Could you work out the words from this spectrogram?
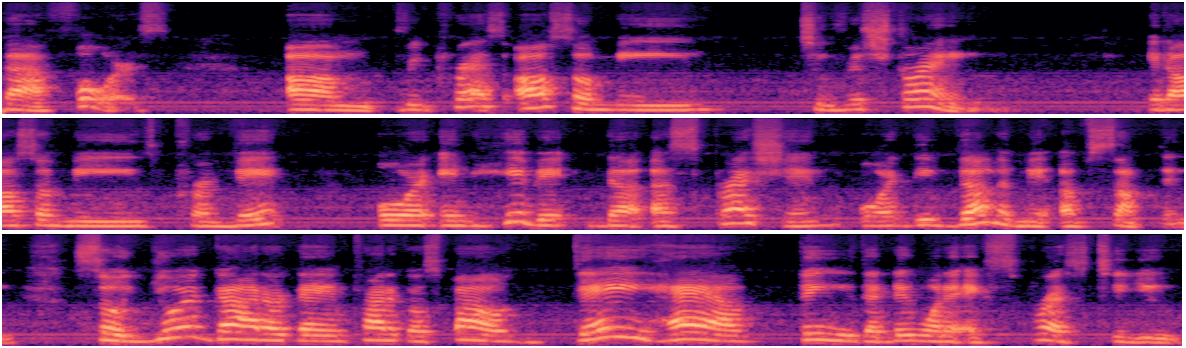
by force. Um, repress also means to restrain. It also means prevent or inhibit the expression or development of something. So your God ordained prodigal spouse, they have things that they want to express to you.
